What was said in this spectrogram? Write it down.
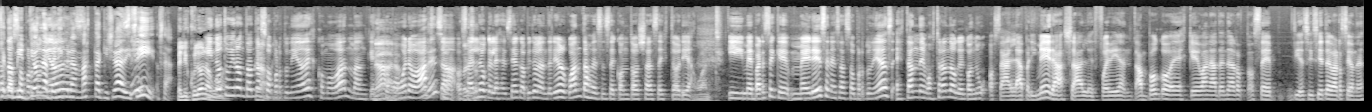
se convirtió en la película más taquillada de DC, o sea, Peliculón Y no tuvieron tantas Claro. oportunidades como Batman, que Claro. es como, bueno, basta. eso, o sea, es lo que les decía el capítulo anterior, ¿cuántas veces se contó ya esa historia? Aguante. Y me parece que merecen esas oportunidades. Están demostrando que con o sea, la primera ya les fue bien. Tampoco es que van a tener, no sé, 17 versiones.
